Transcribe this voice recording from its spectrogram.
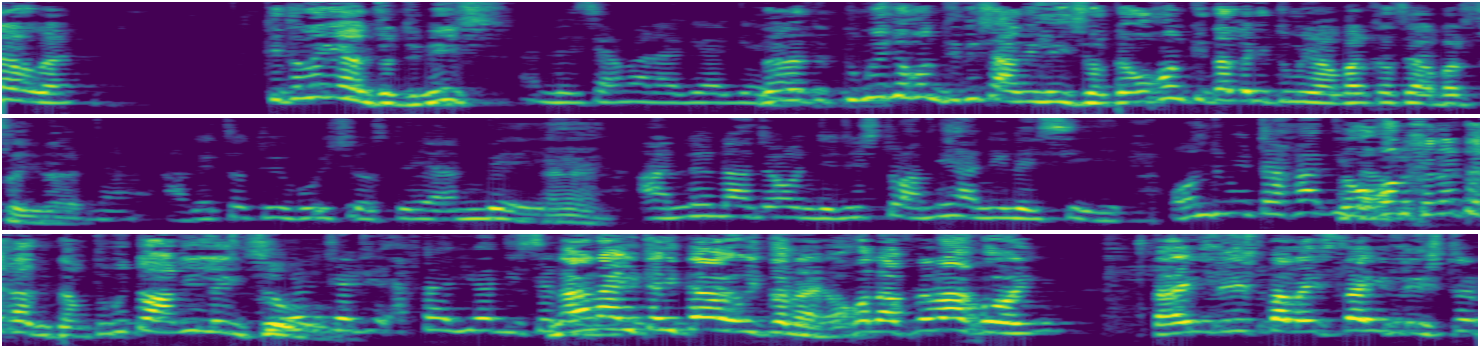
আনলাই কিতা লাগি আনছো জিনিস? লেছি আমার আগে আগে। না না, তুমি যখন জিনিস আনি লইছো তখন কিতা লাগি তুমি আমার কাছে আবার চাই না, আগে তো তুই হইছস তুই আনবে। হ্যাঁ। আনলে না যখন জিনিস তো আমি আনি লেছি। অন তুমি টাকা দিলাম তখন সেটা টাকা দিতাম? তুমি তো আনি লইছো একটা ইয়ে দিছে না না এটা এটা ওইতো নাই। এখন আপনারা কই তাই লিস্ট বানাইছিলা এই লিস্টের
